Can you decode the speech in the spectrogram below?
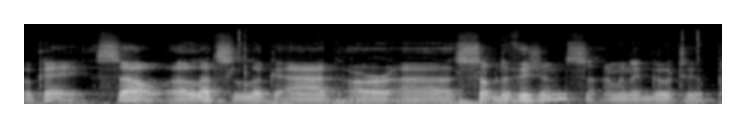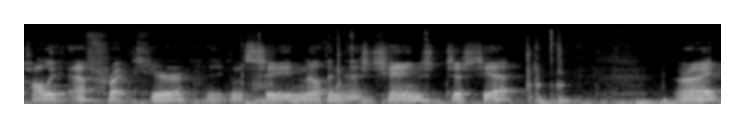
Okay so uh, let's look at our uh, subdivisions. I'm going to go to poly F right here. You can see nothing has changed just yet. All right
